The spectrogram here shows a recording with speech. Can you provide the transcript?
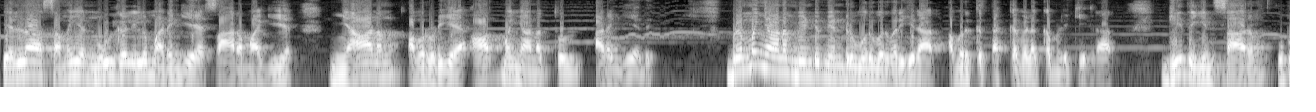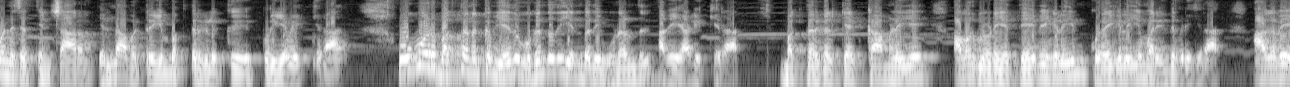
எல்லா சமய நூல்களிலும் அடங்கிய சாரமாகிய ஞானம் அவருடைய ஆத்ம ஞானத்துள் அடங்கியது. பிரம்மஞானம் வேண்டும் என்று ஒருவர் வருகிறார். அவருக்கு தக்க விளக்கம் அளிக்கிறார். கீதையின் சாரம் உபனிஷத்தின் சாரம் எல்லாவற்றையும் பக்தர்களுக்கு புரிய வைக்கிறார். ஒவ்வொரு பக்தனுக்கும் எது உகந்தது என்பதை உணர்ந்து அதை அளிக்கிறார். பக்தர்கள் கேட்காமலேயே அவர்களுடைய தேவைகளையும் குறைகளையும் அறிந்து விடுகிறார். ஆகவே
